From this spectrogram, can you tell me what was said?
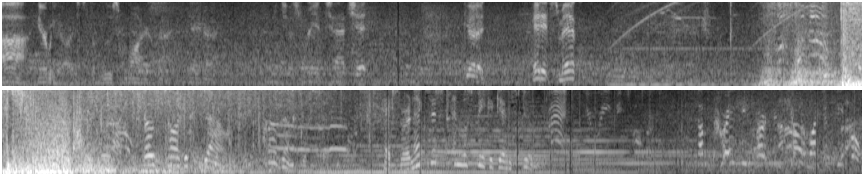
Ah, here we are. Just a loose wire back there. Let me just reattach it. Good. Hit it, Smith. Both targets down. Well done, 47. Head for an exit, and we'll speak again soon. Some crazy person killed a bunch of people.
